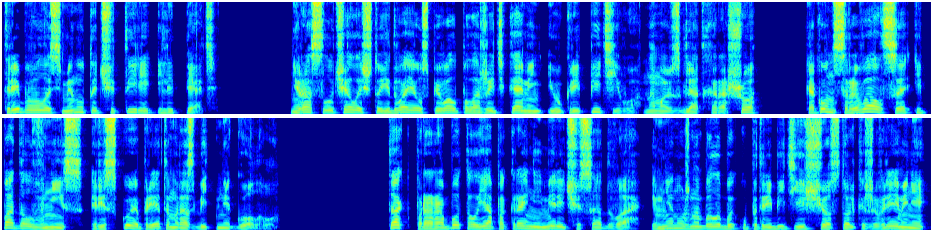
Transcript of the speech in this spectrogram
требовалось минуты четыре или пять. Не раз случалось, что едва я успевал положить камень и укрепить его, на мой взгляд, хорошо, как он срывался и падал вниз, рискуя при этом разбить мне голову. Так проработал я по крайней мере часа два, и мне нужно было бы употребить еще столько же времени,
